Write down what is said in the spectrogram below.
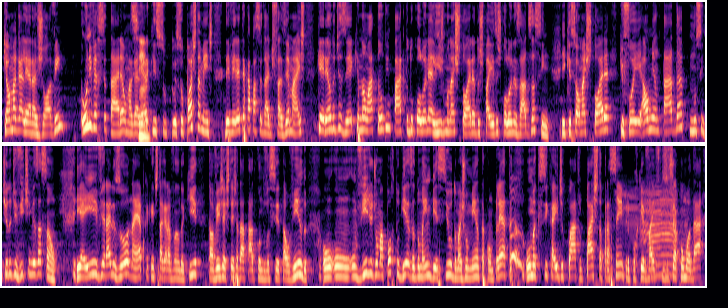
que é uma galera jovem. Universitária, uma Sim. galera que su- supostamente deveria ter capacidade de fazer mais, querendo dizer que não há tanto impacto do colonialismo na história dos países colonizados assim. E que isso é uma história que foi aumentada no sentido de vitimização. E aí viralizou, na época que a gente está gravando aqui, talvez já esteja datado quando você está ouvindo, um, um- um vídeo de uma portuguesa, de uma imbecil, de uma jumenta completa, uma que se cair de quatro pasta para sempre, porque vai se acomodar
